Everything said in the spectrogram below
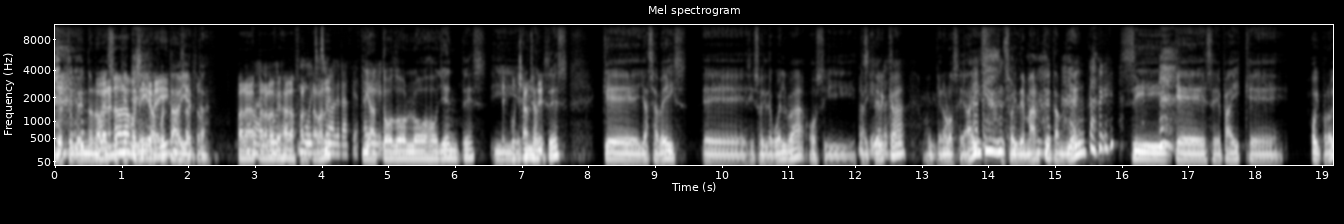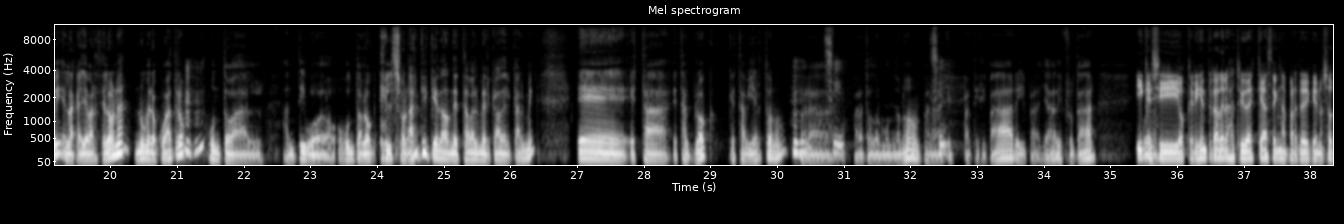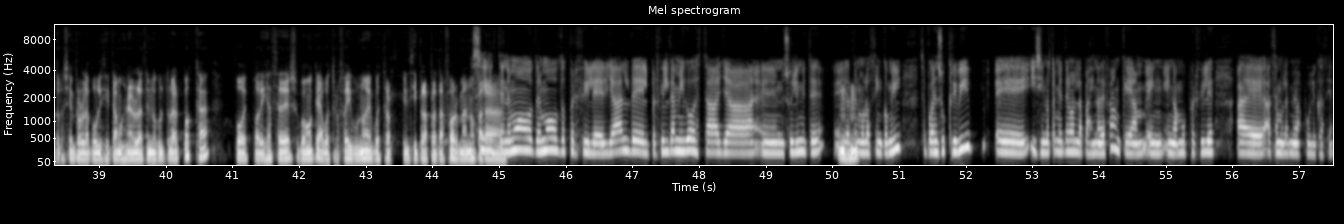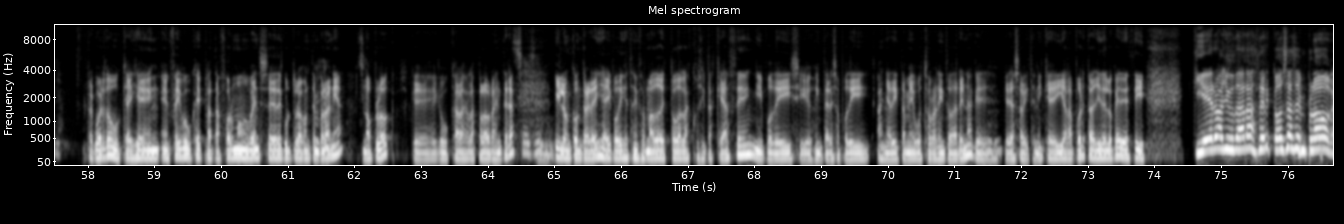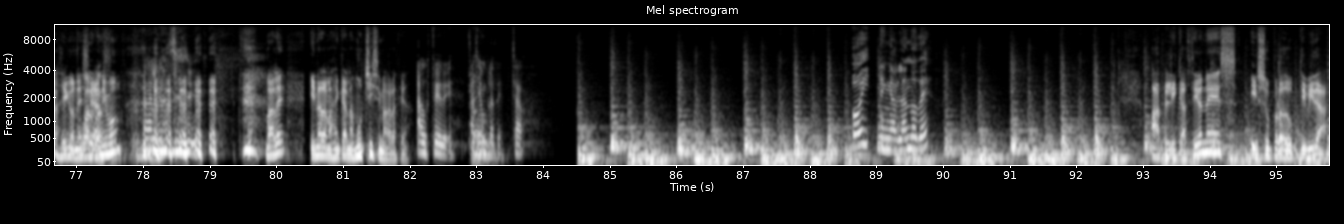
Estupendo, ¿no? Bueno, Eso, no, que no, pues si tenéis la puerta abierta. Para, Vale, para lo que os haga falta, Muchísimas ¿vale? gracias. Y a todos los oyentes y Escuchantes. escuchantes, que ya sabéis, eh, si sois de Huelva o si estáis si no cerca, aunque no lo seáis, si sois de Marte también, bien. sí que sepáis que hoy por hoy, en la calle Barcelona, número 4, Ujú. junto al antiguo, junto al solar que queda donde estaba el mercado del Carmen, eh, está, está el blog que está abierto, ¿no? Para, sí. para todo el mundo, ¿no? Para Sí. participar, ir para allá, disfrutar. Y que si os queréis enterar de las actividades que hacen, aparte de que nosotros siempre la publicitamos en el Tecnocultural Podcast, pues podéis acceder, supongo que a vuestro Facebook, ¿no? Es vuestra principal plataforma, ¿no? Sí, Para... tenemos, tenemos dos perfiles. Ya el del perfil de amigos está ya en su límite, eh, ya tenemos los 5.000. Se pueden suscribir eh, y si no, también tenemos la página de fan, que am- en, en ambos perfiles eh, hacemos las mismas publicaciones. Recuerdo, buscáis en, en Facebook, buscáis Plataforma Onubense de Cultura Contemporánea, no blog, que hay que buscar las, las palabras enteras. Sí, sí. Y lo encontraréis y ahí podéis estar informados de todas las cositas que hacen y podéis, si os interesa, podéis añadir también vuestro granito de arena, que, ya sabéis, tenéis que ir a la puerta allí de lo que hay y decir, quiero ayudar a hacer cosas en blog, así con ese ánimo, así. ¿vale? Y nada más, Encarna, muchísimas gracias. A ustedes. Ha sido un placer. Chao. Hoy en Hablando de... Aplicaciones y su productividad.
